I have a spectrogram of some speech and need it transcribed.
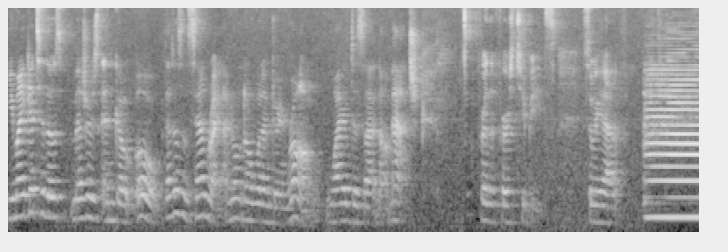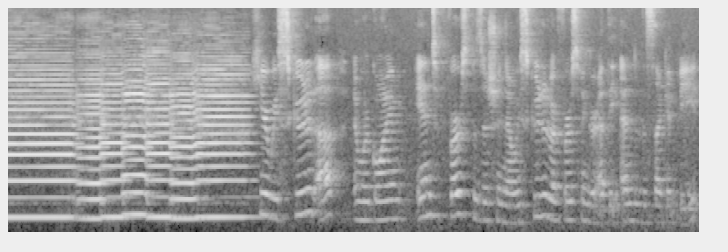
you might get to those measures and go, oh, that doesn't sound right. I don't know what I'm doing wrong. Why does that not match for the first two beats? So we have scooted up and we're going into first position now. We scooted our first finger at the end of the second beat.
